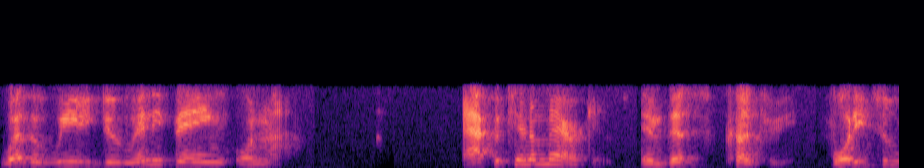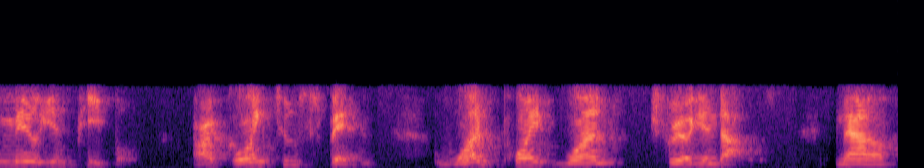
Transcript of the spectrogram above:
whether we do anything or not, African Americans in this country, 42 million people, are going to spend 1.1 trillion dollars. Now,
